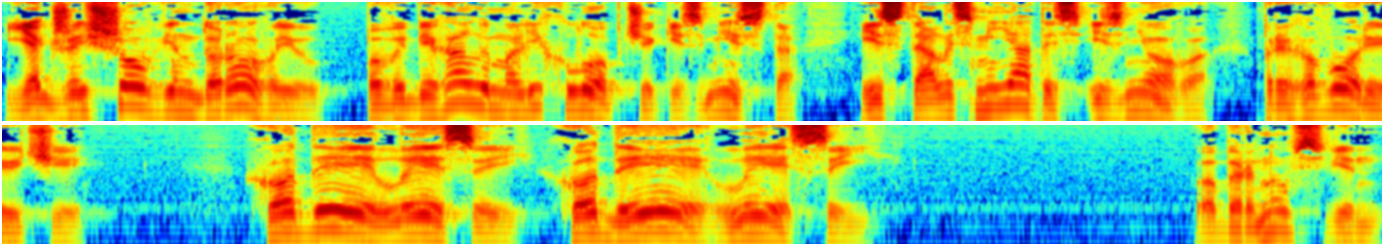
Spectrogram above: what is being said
Як же йшов він дорогою, повибігали малі хлопчики з міста і стали сміятись із нього, приговорюючи Ходи, лисий, ходи, лисий. Обернувся він,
